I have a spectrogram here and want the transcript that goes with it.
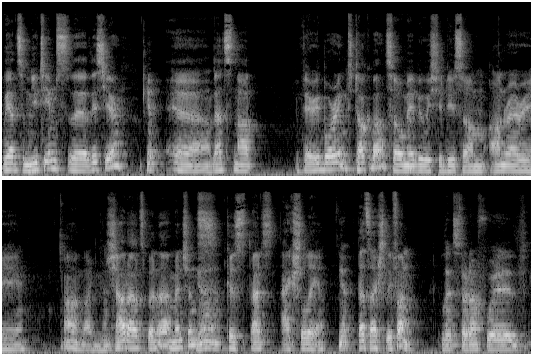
We had some new teams uh, this year. Yep. Uh, that's not very boring to talk about, so maybe we should do some honorary, oh, like Mentions. shout outs, but uh, mentions, Yeah. because that's actually, Yep. that's actually fun. let's start off with.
